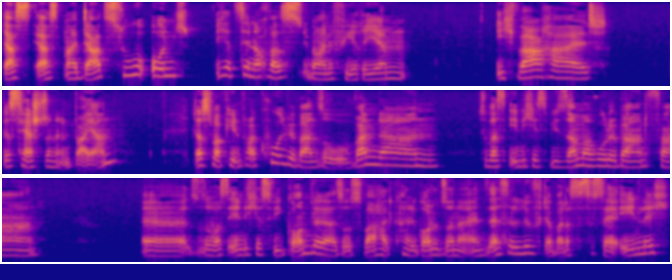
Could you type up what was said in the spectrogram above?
Das erstmal dazu und ich erzähle noch was über meine Ferien. Ich war halt bisher schon in Bayern. Das war auf jeden Fall cool. Wir waren so wandern, sowas ähnliches wie Sommerrodelbahn fahren. Äh, sowas ähnliches wie Gondel. Also es war halt keine Gondel, sondern ein Sessellift, aber das ist sehr ähnlich.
